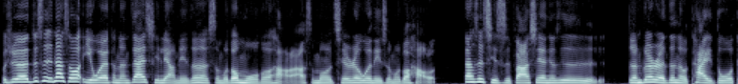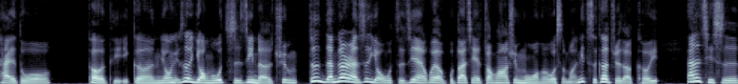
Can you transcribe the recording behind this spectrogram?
我觉得就是那时候以为可能在一起两年，真的什么都磨合好了，什么前任问题什么都好了，但是其实发现就是人跟人真的有太多太多课题，跟永是永无止境的去，就是人跟人是永无止境的会有不断性的状况要去磨合或什么。你此刻觉得可以，但是其实。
